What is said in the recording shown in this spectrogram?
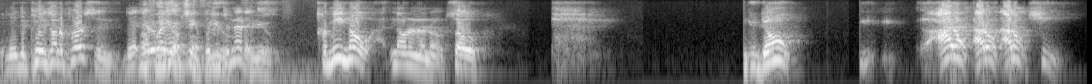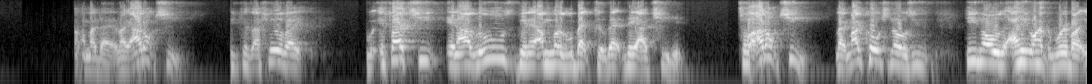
It depends on the person. for Everybody you, I'm saying for you, for you. For me, no, no, no, no, no. So you don't. I don't. I don't. I don't cheat on my diet. Like I don't cheat because I feel like if I cheat and I lose, then I'm gonna go back to that day I cheated. So I don't cheat. Like my coach knows. He he knows. I he don't have to worry about.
